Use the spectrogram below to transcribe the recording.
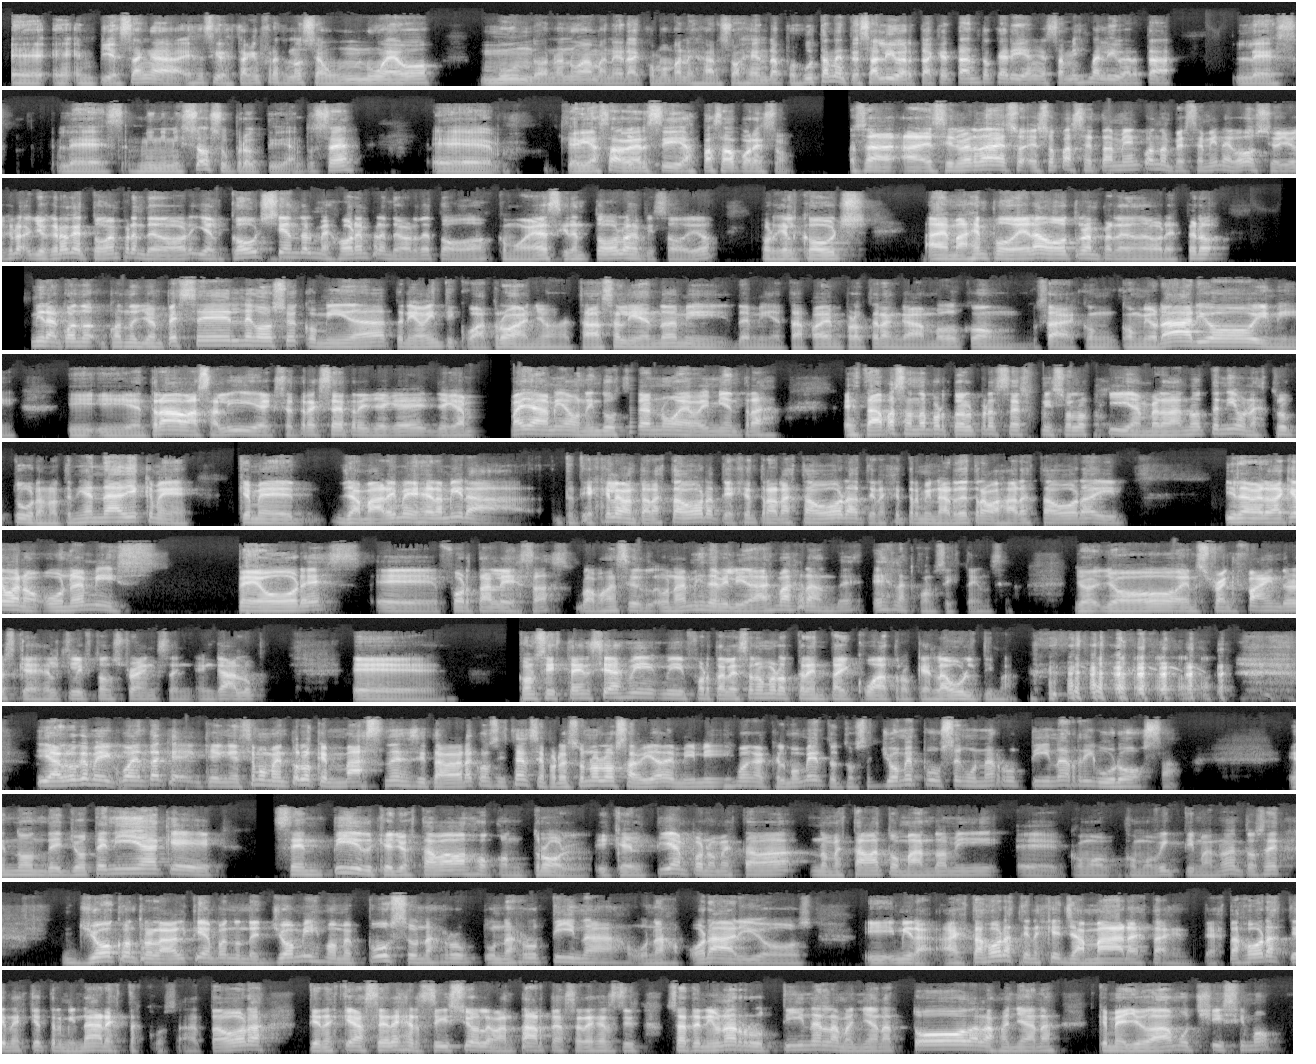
eh, eh, empiezan a, es decir, están enfrentándose a un nuevo mundo, una nueva manera de cómo manejar su agenda, pues justamente esa libertad que tanto querían, esa misma libertad les, les minimizó su productividad. Entonces, eh, quería saber si has pasado por eso. O sea, a decir verdad, eso, eso pasé también cuando empecé mi negocio. Yo creo, yo creo que todo emprendedor y el coach siendo el mejor emprendedor de todos, como voy a decir en todos los episodios, porque el coach además empodera a otros emprendedores. Pero Mira, cuando, cuando yo empecé el negocio de comida, tenía 24 años, estaba saliendo de mi, de mi etapa en Procter Gamble con, ¿sabes? Con, con mi horario y, mi, y, y, entraba, salía, etcétera, etcétera, y llegué, llegué a Miami, a una industria nueva, y mientras estaba pasando por todo el proceso de misología, en verdad no tenía una estructura, no tenía nadie que me, que me llamara y me dijera, mira, te tienes que levantar a esta hora, tienes que entrar a esta hora, tienes que terminar de trabajar a esta hora, y y la verdad que, bueno, una de mis peores eh, fortalezas, vamos a decir, una de mis debilidades más grandes es la consistencia. Yo, yo en Strength Finders, que es el Clifton Strengths en, en Gallup, eh, consistencia es mi, mi, fortaleza número 34, que es la última. y algo que me di cuenta que, que en ese momento lo que más necesitaba era consistencia, pero eso no lo sabía de mí mismo en aquel momento. Entonces yo me puse en una rutina rigurosa en donde yo tenía que sentir que yo estaba bajo control y que el tiempo no me estaba, no me estaba tomando a mí eh, como, como víctima, ¿no? Entonces, yo controlaba el tiempo en donde yo mismo me puse unas, unas rutinas, unos horarios, y mira, a estas horas tienes que llamar a esta gente, a estas horas tienes que terminar estas cosas, a estas horas tienes que hacer ejercicio, levantarte, hacer ejercicio. O sea, tenía una rutina en la mañana, todas las mañanas, que me ayudaba muchísimo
